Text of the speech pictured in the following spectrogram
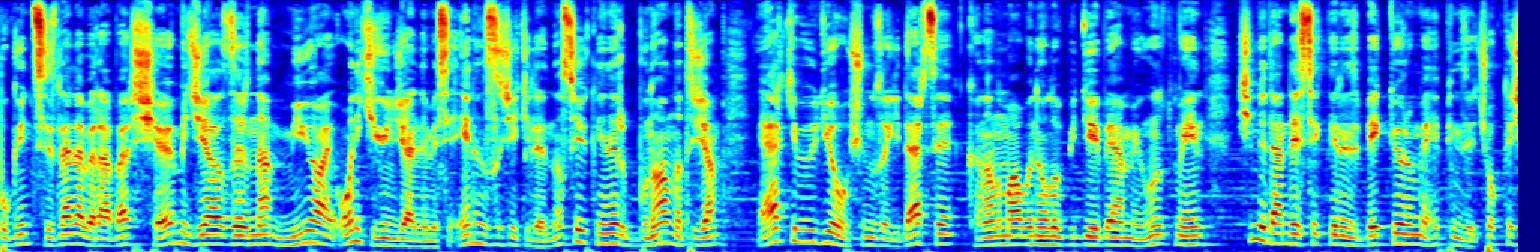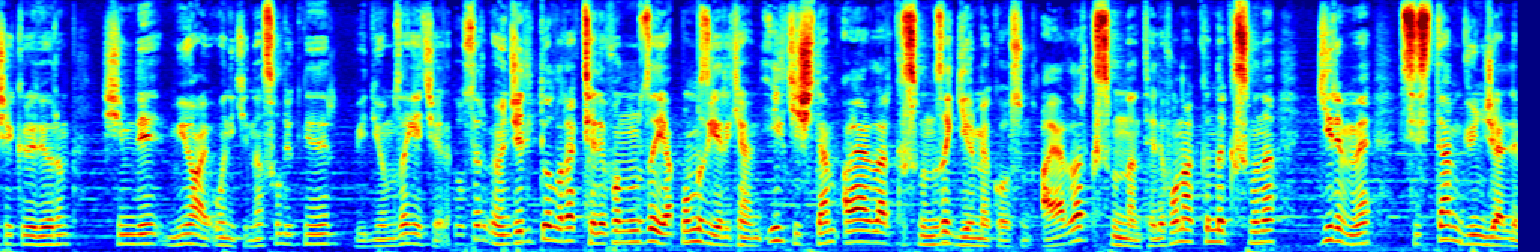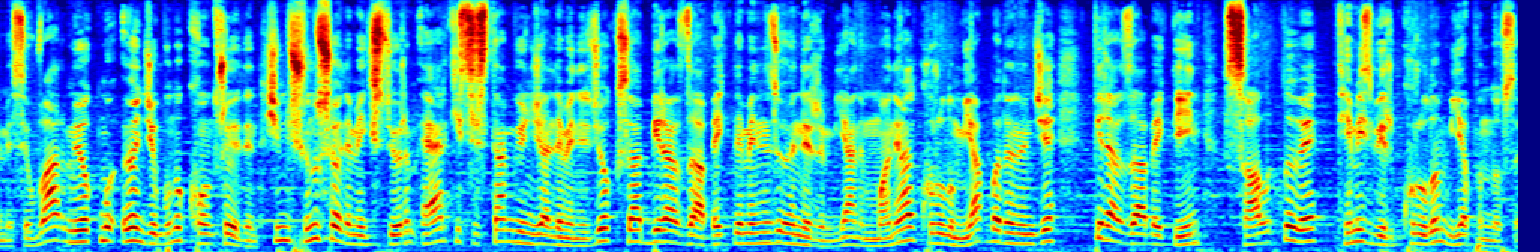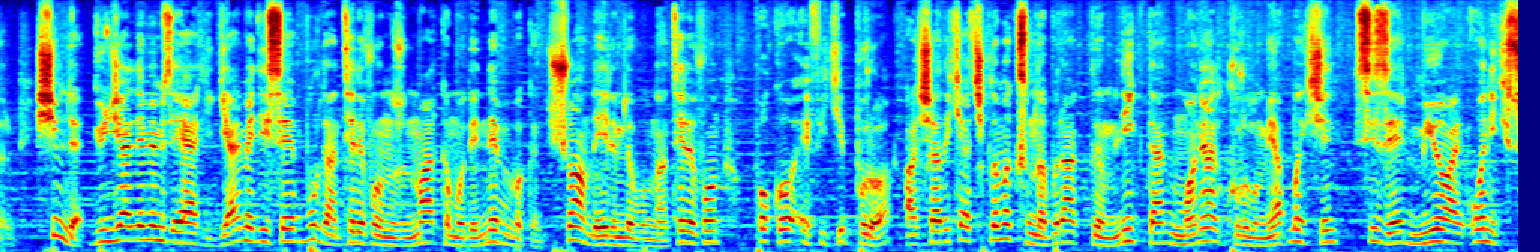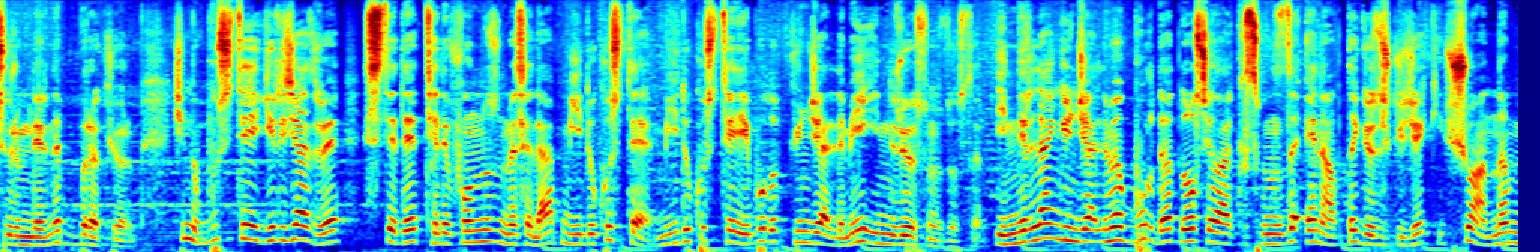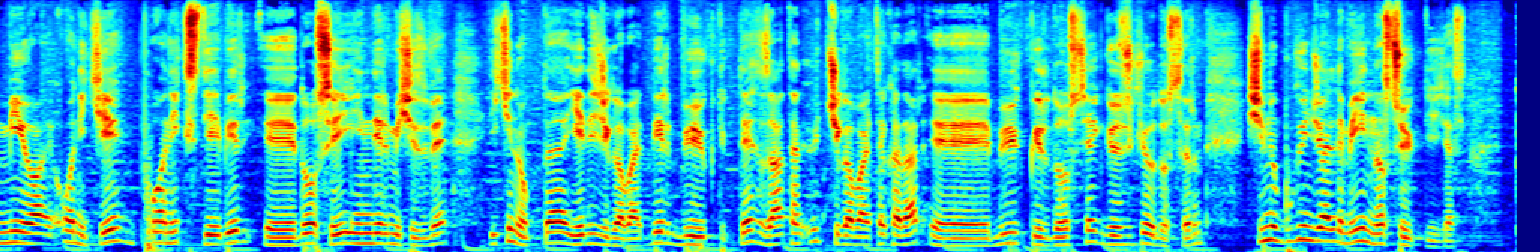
Bugün sizlerle beraber Xiaomi cihazlarına MIUI 12 güncellemesi en hızlı şekilde nasıl yüklenir bunu anlatacağım. Eğer ki bu video hoşunuza giderse kanalıma abone olup videoyu beğenmeyi unutmayın. Şimdiden desteklerinizi bekliyorum ve hepinize çok teşekkür ediyorum. Şimdi MIUI 12 nasıl yüklenir videomuza geçelim. Dostlarım öncelikli olarak telefonumuzda yapmamız gereken ilk işlem ayarlar kısmınıza girmek olsun. Ayarlar kısmından telefon hakkında kısmına girin ve sistem güncellemesi var mı yok mu önce bunu kontrol edin. Şimdi şunu söylemek istiyorum. Eğer ki sistem güncellemeniz yoksa biraz daha beklemenizi öneririm. Yani manuel kurulum yapmadan önce biraz daha bekleyin. Sağlıklı ve temiz bir kurulum yapın dostlarım. Şimdi güncellememiz eğer ki gelmediyse buradan telefonunuzun marka modeline bir bakın. Şu anda elimde bulunan telefon Poco F2 Pro. Aşağıdaki açıklama kısmına bıraktığım linkten manuel kurulum yapmak için size MIUI 12 sürümlerini bırakıyorum. Şimdi bu siteye gireceğiz ve sitede telefonunuz mesela Mi 9T, Mi 9T'yi bulup güncellemeyi indiriyorsunuz dostlarım. İndirilen güncelleme burada dosyalar kısmınızda en altta gözükecek. Şu anda MIUI 12 Ponix diye bir e, dosyayı indirmişiz ve 2.7 GB bir büyüklükte. Zaten 3 GB'a kadar e, büyük bir dosya gözüküyor dostlarım. Şimdi bu güncellemeyi nasıl yükleyeceğiz?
